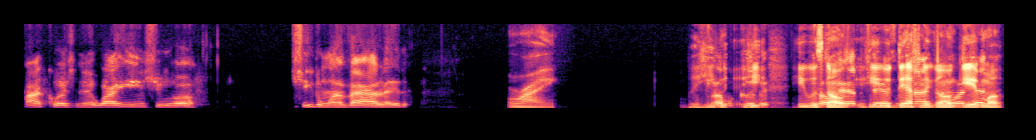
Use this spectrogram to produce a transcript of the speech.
My question is why he didn't shoot her. She the one violated. Right. But he he he was going he was definitely gonna get more.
